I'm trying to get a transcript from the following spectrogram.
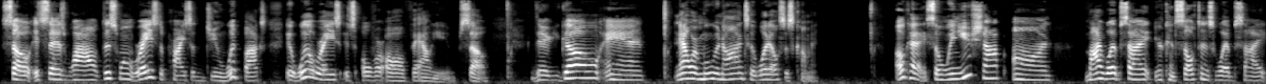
So it says, while this won't raise the price of the June Whiff Box, it will raise its overall value. So there you go. And now we're moving on to what else is coming. Okay, so when you shop on my website, your consultant's website,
